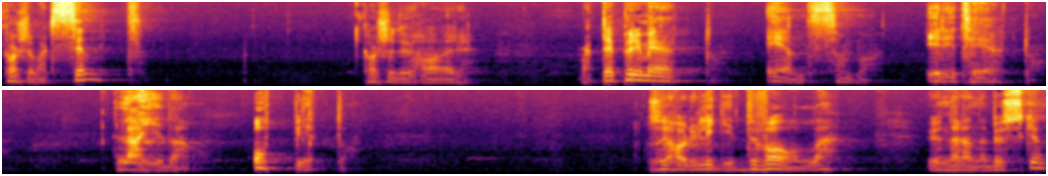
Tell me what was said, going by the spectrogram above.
Kanskje du har vært sint. Kanskje du har vært deprimert, ensom irritert lei deg, oppgitt. Og så har du ligget i dvale under denne busken.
